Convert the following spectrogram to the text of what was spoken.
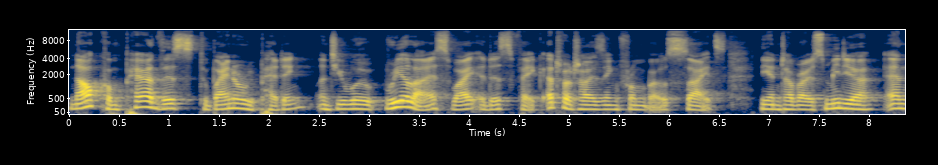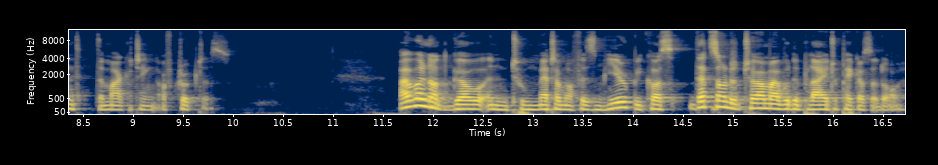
Now compare this to binary padding and you will realize why it is fake advertising from both sides, the antivirus media and the marketing of cryptos. I will not go into metamorphism here because that's not a term I would apply to packers at all.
